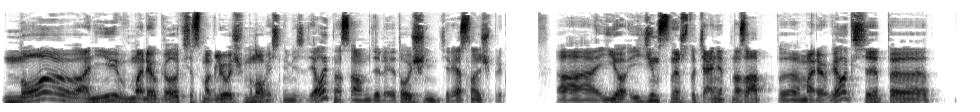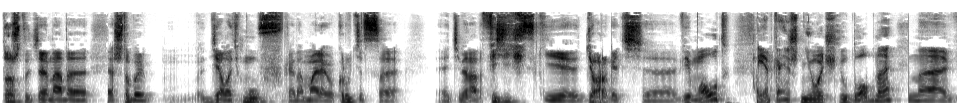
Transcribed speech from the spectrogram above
но они в Mario Galaxy смогли очень много с ними сделать, на самом деле, это очень интересно, очень прикольно. А, её- единственное, что тянет назад э, Mario Galaxy, это то, что тебе надо, чтобы делать мув, когда Марио крутится, э, тебе надо физически дергать э, V-мode. И это, конечно, не очень удобно. На V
